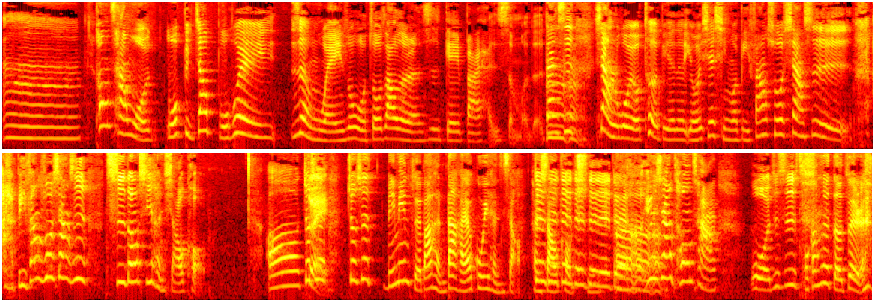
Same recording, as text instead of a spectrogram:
嗯，通常我我比较不会。认为说我周遭的人是 gay 白还是什么的，但是像如果有特别的有一些行为，比方说像是啊，比方说像是吃东西很小口，哦，就是就是明明嘴巴很大，还要故意很小很小口吃，对对对对对对，因为像通常我就是我刚是得罪人。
